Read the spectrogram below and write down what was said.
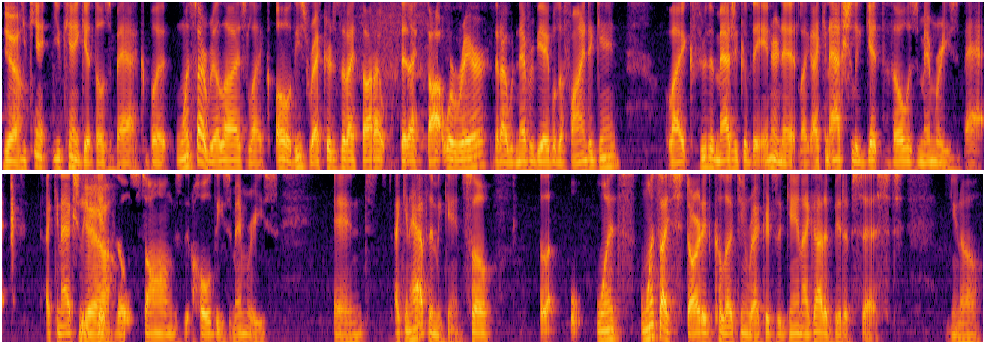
yeah You can't you can't get those back. But once I realized like, oh, these records that I thought I that I thought were rare, that I would never be able to find again, like through the magic of the internet, like I can actually get those memories back. I can actually Yeah. get those songs that hold these memories and I can have them again. So uh, once once I started collecting records again, I got a bit obsessed, you know,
